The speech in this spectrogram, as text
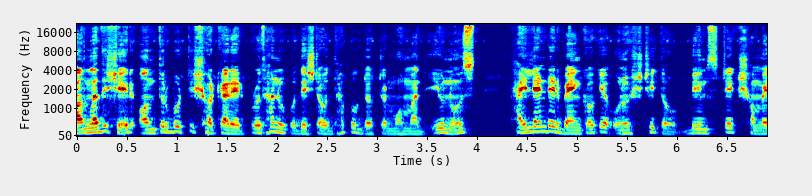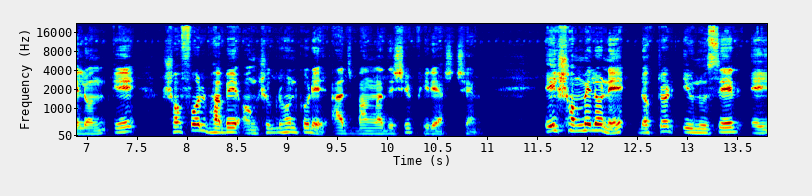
বাংলাদেশের অন্তর্বর্তী সরকারের প্রধান উপদেষ্টা অধ্যাপক ডক্টর মোহাম্মদ ইউনুস থাইল্যান্ডের ব্যাংককে অনুষ্ঠিত বিমস্টেক সম্মেলনকে সফলভাবে অংশগ্রহণ করে আজ বাংলাদেশে ফিরে আসছেন। এই সম্মেলনে ডক্টর ইউনুসের এই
